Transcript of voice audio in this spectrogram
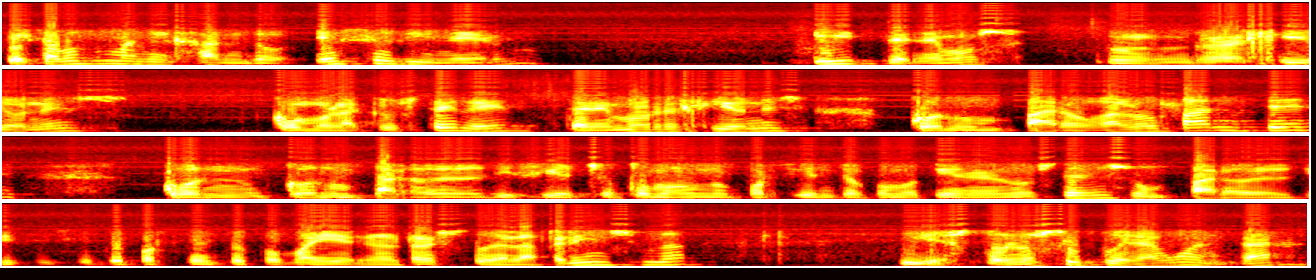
Estamos manejando ese dinero y tenemos mm, regiones como la que usted ve, tenemos regiones con un paro galopante, con, con un paro del 18,1% como tienen ustedes, un paro del 17% como hay en el resto de la península, y esto no se puede aguantar.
